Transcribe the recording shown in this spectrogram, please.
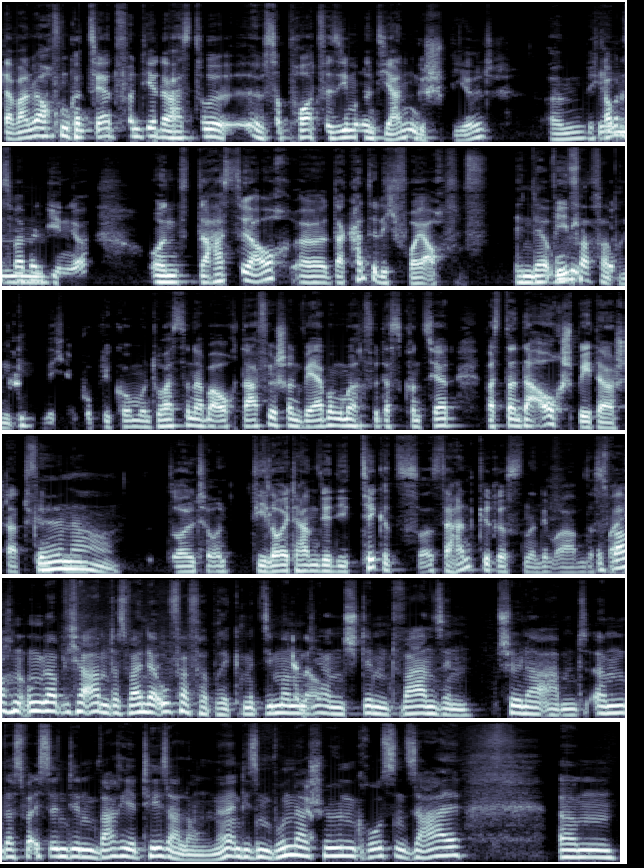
Da waren wir auch auf einem Konzert von dir, da hast du äh, Support für Simon und Jan gespielt. Ähm, ich glaube, mhm. das war mhm. Berlin, ja. Und da hast du ja auch, äh, da kannte dich vorher auch in der Uferfabrik. Im Publikum. Und du hast dann aber auch dafür schon Werbung gemacht für das Konzert, was dann da auch später stattfindet. Genau sollte. Und die Leute haben dir die Tickets aus der Hand gerissen an dem Abend. Das, das war, war auch ein unglaublicher Abend. Das war in der Uferfabrik mit Simon genau. und Jan. Stimmt, Wahnsinn. Schöner Abend. Ähm, das war ist in dem Varieté-Salon, ne? in diesem wunderschönen großen Saal. Ähm,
